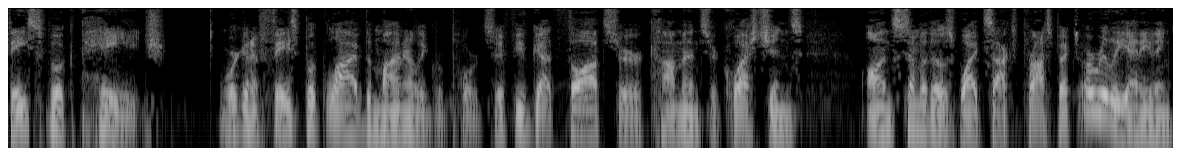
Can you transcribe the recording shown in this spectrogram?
Facebook page, we're going to Facebook Live the minor league report. So if you've got thoughts or comments or questions on some of those White Sox prospects, or really anything.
